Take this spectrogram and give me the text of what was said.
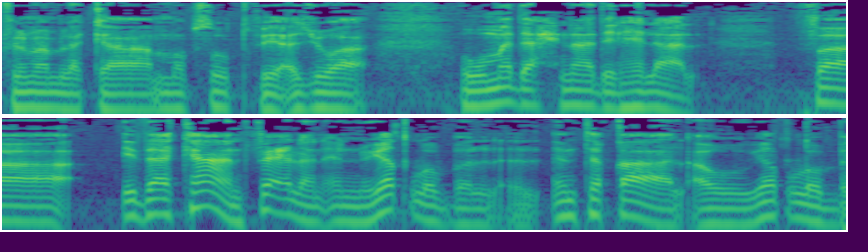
في المملكة مبسوط في أجواء ومدح نادي الهلال. فإذا كان فعلا إنه يطلب الانتقال أو يطلب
